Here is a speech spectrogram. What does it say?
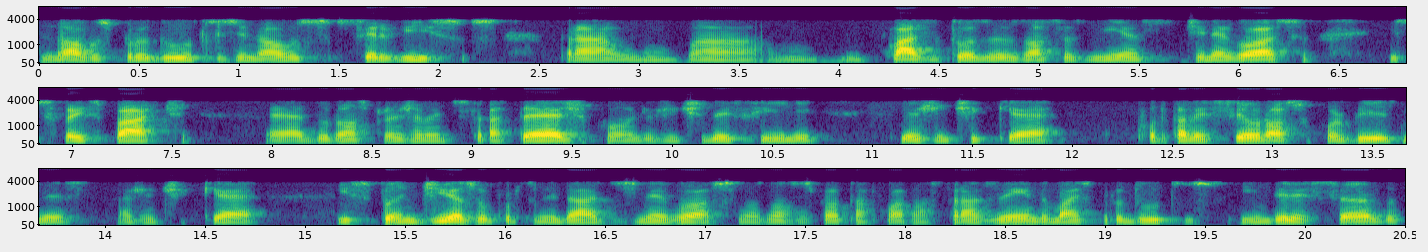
novos produtos e novos serviços para um, quase todas as nossas linhas de negócio. Isso fez parte é, do nosso planejamento estratégico, onde a gente define que a gente quer fortalecer o nosso core business, a gente quer expandir as oportunidades de negócio nas nossas plataformas, trazendo mais produtos e endereçando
